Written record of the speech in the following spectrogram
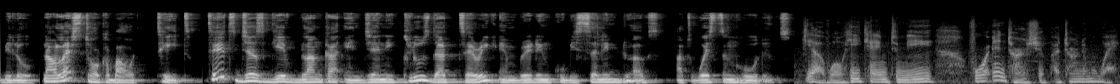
below. Now let's talk about Tate. Tate just gave Blanca and Jenny clues that Tariq and Brayden could be selling drugs at Weston Holdings. Yeah, well, he came to me for an internship. I turned him away.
